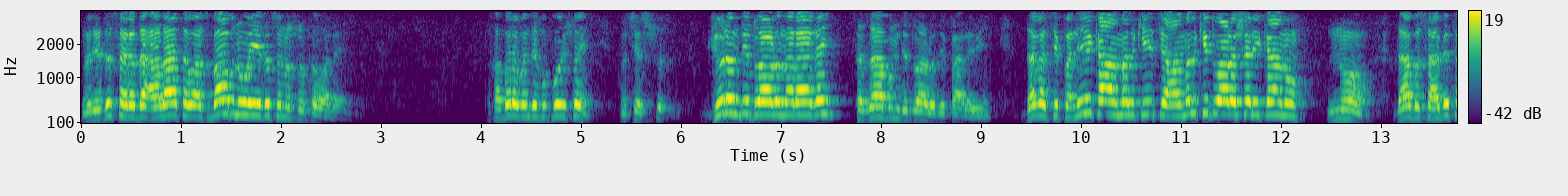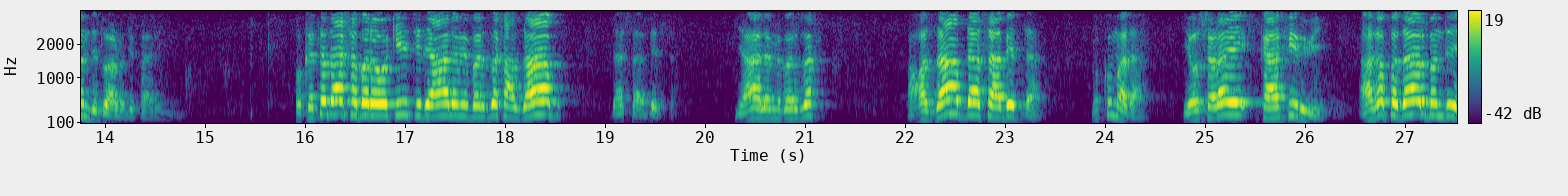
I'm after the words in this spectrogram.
نو د ده سره د الات او اسباب نه وای هغه څه نسو کولای په خبره باندې خو پوه شوي نو چې جرم د دواړو نه راغی سزا به هم د دواړو لپاره وي دغه چې په نیک عمل کې چې عمل کې دواړه شریکانو نو دا به ثابت هم د دواړو لپاره وي وکته دا خبره وکي چې د عالم برزخ عذاب دا ثابت ده د عالم برزخ عذاب دا ثابت ده نو کومه ده یو سړی کافر وي هغه په دار باندې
